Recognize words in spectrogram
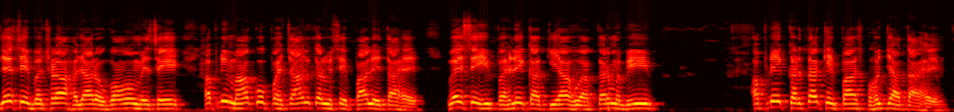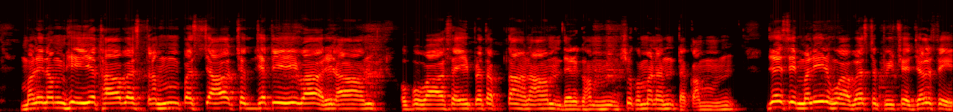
जैसे बछड़ा हज़ारों गाँवों में से अपनी माँ को पहचान कर उसे पा लेता है, वैसे ही पहले का किया हुआ कर्म भी अपने कर्ता के पास पहुँच जाता है। मलिनम ही यथा वस्त्र पश्चात शुद्ध्यति वारिणाम, उपवास प्रतप्ता नाम दीर्घम सुखमनंतकम जैसे मलिन हुआ वस्त्र पीछे जल से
